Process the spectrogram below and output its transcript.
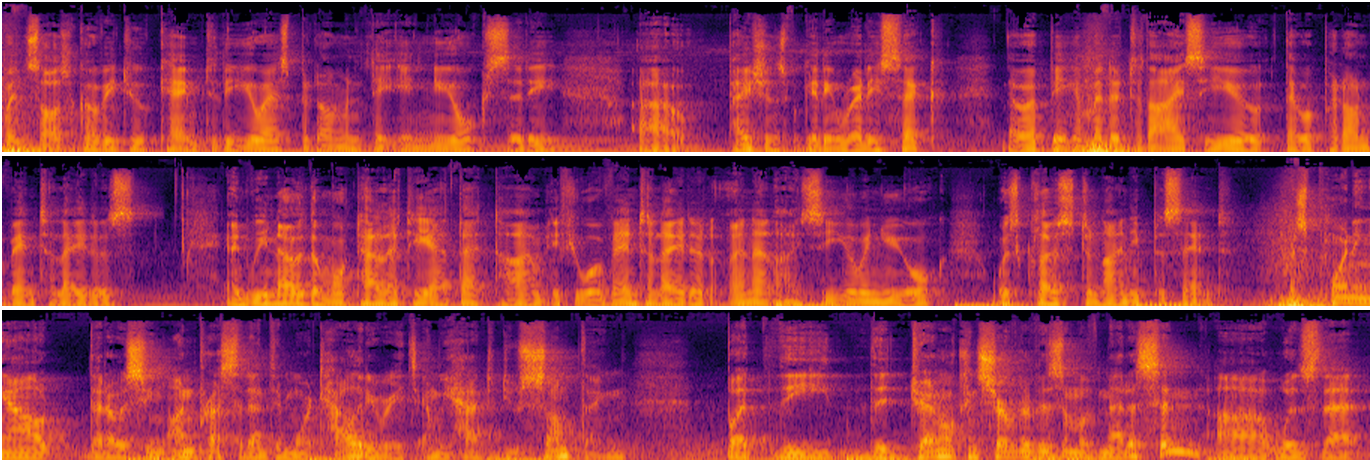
When SARS CoV 2 came to the US, predominantly in New York City, uh, patients were getting really sick. They were being admitted to the ICU, they were put on ventilators. And we know the mortality at that time, if you were ventilated in an ICU in New York, was close to 90%. Was pointing out that I was seeing unprecedented mortality rates and we had to do something. But the, the general conservatism of medicine uh, was that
